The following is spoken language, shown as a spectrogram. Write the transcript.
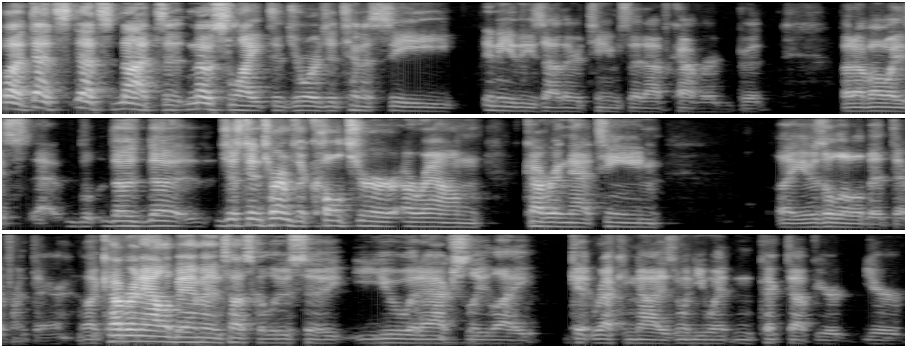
but that's that's not to, no slight to Georgia, Tennessee, any of these other teams that I've covered. But but I've always uh, the the just in terms of culture around covering that team, like it was a little bit different there. Like covering Alabama and Tuscaloosa, you would actually like get recognized when you went and picked up your your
